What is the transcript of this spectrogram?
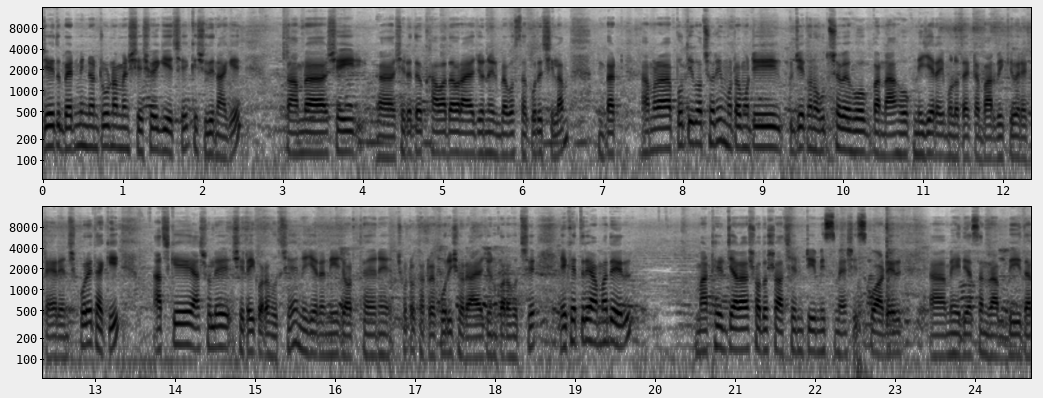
যেহেতু ব্যাডমিন্টন টুর্নামেন্ট শেষ হয়ে গিয়েছে কিছুদিন আগে, তো আমরা সেই সেটাতেও খাওয়া দাওয়ার আয়োজনের ব্যবস্থা করেছিলাম। বাট আমরা প্রতি বছরই মোটামুটি যে কোনো উৎসবে হোক বা না হোক নিজেরাই মূলত একটা বারবিকিউয়ের একটা অ্যারেঞ্জ করে থাকি। আজকে আসলে সেটাই করা হচ্ছে, নিজেরা নিজ অর্থায়নে ছোটোখাটো পরিসরে আয়োজন করা হচ্ছে। এক্ষেত্রে আমাদের মাঠের যারা সদস্য আছেন টিম স্ম্যাশ স্কোয়াডের মেহেদি হাসান, রাব্বি দ্য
